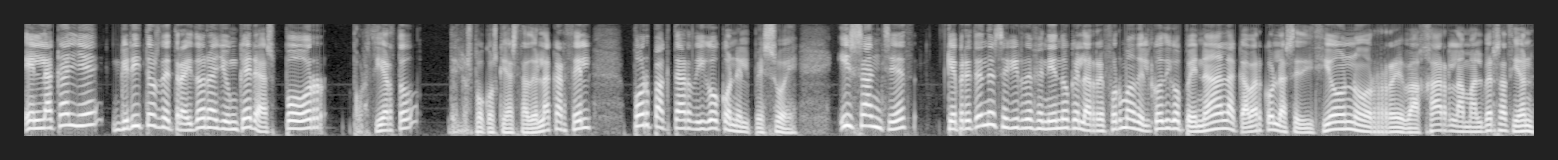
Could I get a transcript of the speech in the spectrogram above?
En la calle, gritos de traidor a Junqueras por, por cierto, de los pocos que ha estado en la cárcel, por pactar, digo, con el PSOE. Y Sánchez que pretende seguir defendiendo que la reforma del Código Penal, acabar con la sedición o rebajar la malversación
